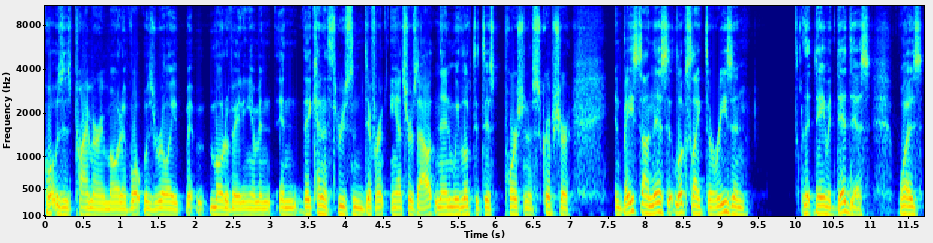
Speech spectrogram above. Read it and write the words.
What was his primary motive? What was really motivating him? And, and they kind of threw some different answers out. And then we looked at this portion of scripture. And based on this, it looks like the reason that David did this was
